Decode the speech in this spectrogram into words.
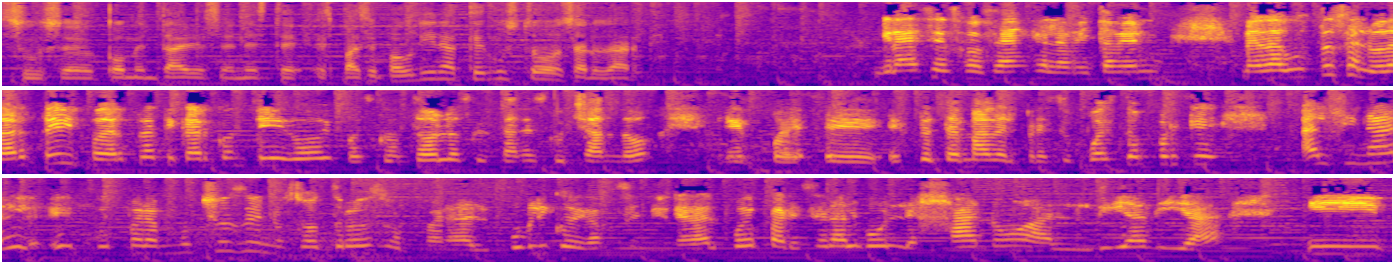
sus eh, comentarios en este espacio. Paulina, qué gusto saludarte. Gracias, José Ángel. A mí también me da gusto saludarte y poder platicar contigo y pues con todos los que están escuchando eh, pues, eh, este tema del presupuesto, porque al final, eh, pues para muchos de nosotros o para el público, digamos en general, puede parecer algo lejano al día a día y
